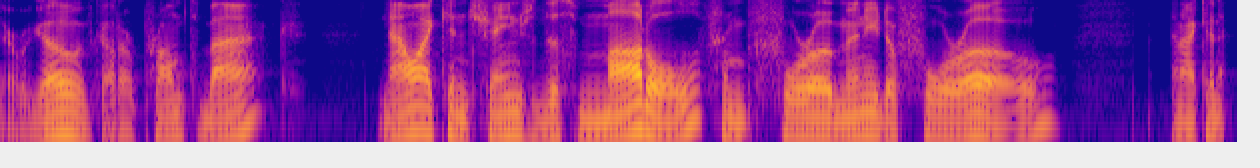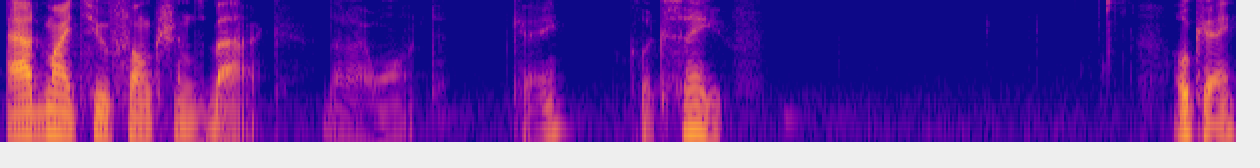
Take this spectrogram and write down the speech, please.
There we go. We've got our prompt back. Now I can change this model from 4o mini to 4o and I can add my two functions back that I want. Okay, click save. Okay,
